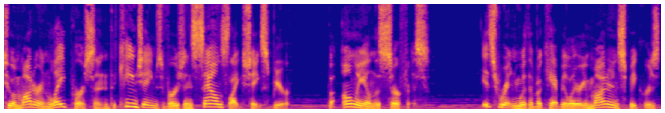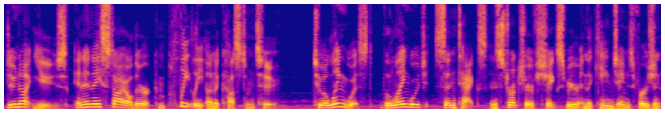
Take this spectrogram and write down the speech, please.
To a modern layperson, the King James Version sounds like Shakespeare, but only on the surface. It's written with a vocabulary modern speakers do not use and in a style they're completely unaccustomed to. To a linguist, the language, syntax, and structure of Shakespeare and the King James Version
